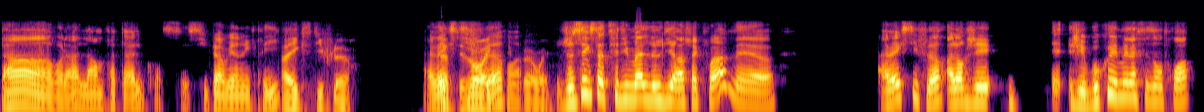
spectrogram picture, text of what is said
ben voilà, l'arme fatale, quoi. C'est super bien écrit. Avec Stifler. Avec Stifler. ouais. Ouais. Je sais que ça te fait du mal de le dire à chaque fois, mais euh, avec Stifler. Alors j'ai j'ai beaucoup aimé la saison 3.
